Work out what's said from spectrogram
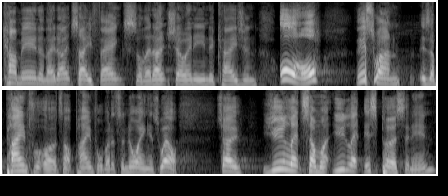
come in and they don't say thanks or they don't show any indication. Or this one is a painful, well, it's not painful, but it's annoying as well. So you let someone, you let this person in,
